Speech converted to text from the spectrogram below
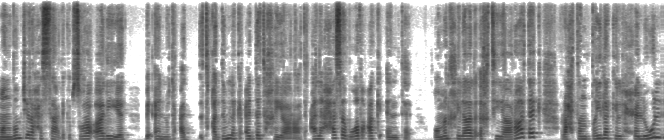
منظومتي راح تساعدك بصورة آلية بأنه تقدم لك عدة خيارات. على حسب وضعك أنت. ومن خلال اختياراتك راح تنطي لك الحلول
